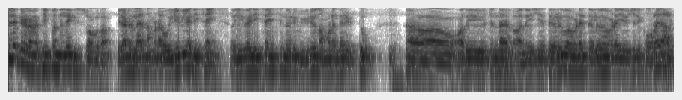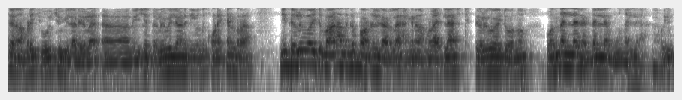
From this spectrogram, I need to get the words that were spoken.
Hello കേട്ടോ തീപ്പന്നിലേക്ക് സ്വാഗതം. ഇല്ലാട്ടല്ല നമ്മുടെ ഒലിവിയ ഡിസൈൻസ് ഒലിവിയ ഡിസൈൻസിന്റെ ഒരു വീഡിയോ നമ്മൾ ഇന്നലെ ഇട്ടു. അത് ഇട്ടുണ്ടായിരുന്നു അത് വെച്ചാൽ തെളിവ് എവിടെ തെളിവ് എവിടെ ചോദിച്ചിട്ട് കുറെ ആൾക്കാർ നമ്മുടെ ചോദിച്ചു ഇല്ലാടുകളെ എന്ന് വെച്ചാൽ തെളിവില്ലാണ്ട് നീ ഒന്ന് കൊണക്കണ്ട നീ തെളിവായിട്ട് പാടാന്നൊക്കെ പറഞ്ഞു ഇല്ലാടല്ലേ അങ്ങനെ നമ്മൾ അറ്റ്ലാസ്റ്റ് തെളിവായിട്ട് വന്നു. ഒന്നല്ല രണ്ടല്ല മൂന്നല്ല. ഒരു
